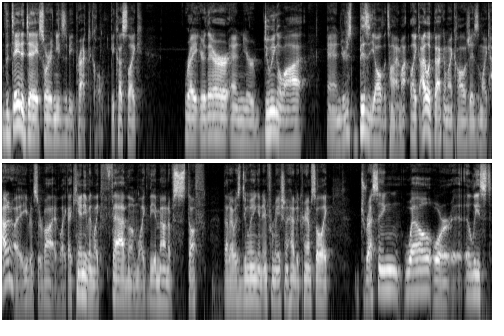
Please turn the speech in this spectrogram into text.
the day to day sort of needs to be practical because, like, right, you're there and you're doing a lot and you're just busy all the time. I, like, I look back at my college days, I'm like, how did I even survive? Like, I can't even like fathom like the amount of stuff that I was doing and information I had to cram. So like, dressing well or at least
